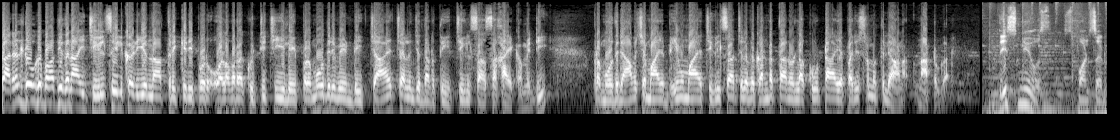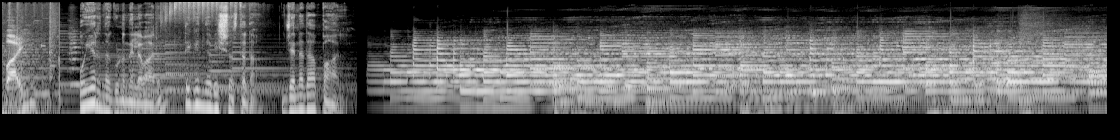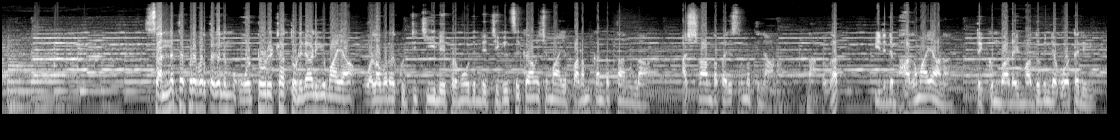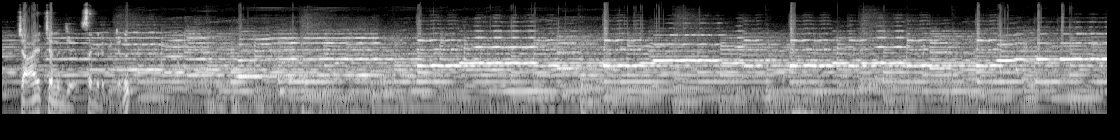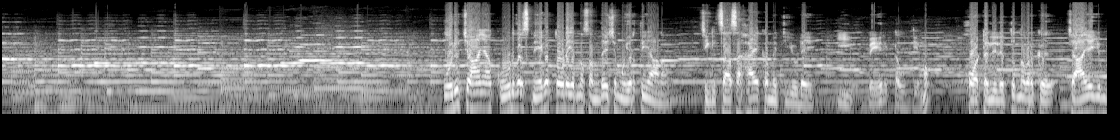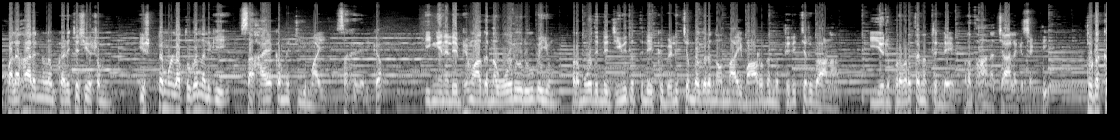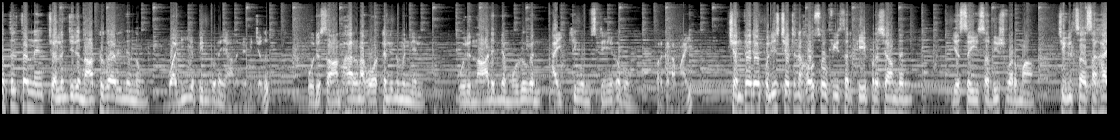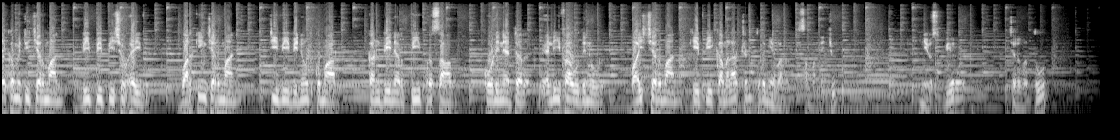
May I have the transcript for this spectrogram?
കരൾ രോഗബാധിതനായി ചികിത്സയിൽ കഴിയുന്ന തൃക്കരിപ്പൂർ ഒളവറ കുറ്റിച്ചിയിലെ പ്രമോദിന് വേണ്ടി ചായ ചലഞ്ച് നടത്തി ചികിത്സാ സഹായ കമ്മിറ്റി. പ്രമോദിന് ആവശ്യമായ ഭീമമായ ചികിത്സാ ചെലവ് കണ്ടെത്താനുള്ള കൂട്ടായ പരിശ്രമത്തിലാണ് നാട്ടുകാർ. ദിസ് ന്യൂസ് സ്പോൺസർഡ് ബൈ ഉയർന്ന ഗുണനിലവാരം തികഞ്ഞ വിശ്വസ്തത ജനതാ പാൽ. സന്നദ്ധ പ്രവർത്തകനും ഓട്ടോറിക്ഷ തൊഴിലാളിയുമായ ഒളവറ കുറ്റിച്ചിയിലെ പ്രമോദിന്റെ ചികിത്സയ്ക്കാവശ്യമായ പണം കണ്ടെത്താനുള്ള അശ്രാന്ത പരിശ്രമത്തിലാണ് നാട്ടുകാർ. ഇതിന്റെ ഭാഗമായാണ് തെക്കുംപാടെ മധുവിന്റെ ഹോട്ടലിൽ ചായ ചലഞ്ച് സംഘടിപ്പിച്ചത്. ഒരു ചായ കൂടുതൽ സ്നേഹത്തോടെ എന്ന സന്ദേശം ഉയർത്തിയാണ് ചികിത്സാ സഹായ കമ്മിറ്റിയുടെ ഈ വേറിട്ട ഉദ്യമം. ഹോട്ടലിൽ എത്തുന്നവർക്ക് ചായയും പലഹാരങ്ങളും കഴിച്ച ശേഷം ഇഷ്ടമുള്ള തുക നൽകി സഹായ കമ്മിറ്റിയുമായി സഹകരിക്കാം. ഇങ്ങനെ ലഭ്യമാകുന്ന ഓരോ രൂപയും പ്രമോദിന്റെ ജീവിതത്തിലേക്ക് വെളിച്ചം പകരുന്ന ഒന്നായി മാറുമെന്ന തിരിച്ചറിവാണ് ഈ ഒരു പ്രവർത്തനത്തിന്റെ പ്രധാന ചാലകശക്തി. തുടക്കത്തിൽ തന്നെ ചലഞ്ചിന് നാട്ടുകാരിൽ നിന്നും വലിയ പിന്തുണയാണ് ലഭിച്ചത്. ഒരു സാധാരണ ഹോട്ടലിന് മുന്നിൽ ഒരു നാടിന്റെ മുഴുവൻ ഐക്യവും സ്നേഹവും പ്രകടമായി. Chenthera police station house officer K Prasanthan S I Satheesh Varma ചികിത്സാ സഹായ committee chairman V P P Shuhaib working chairman T V Vinod Kumar convener P Prasad coordinator Khalifa Udinoor vice chairman K P Kamalakshan തുടങ്ങിയവർ സംബന്ധിച്ചു. News bureau Cheruvathur.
